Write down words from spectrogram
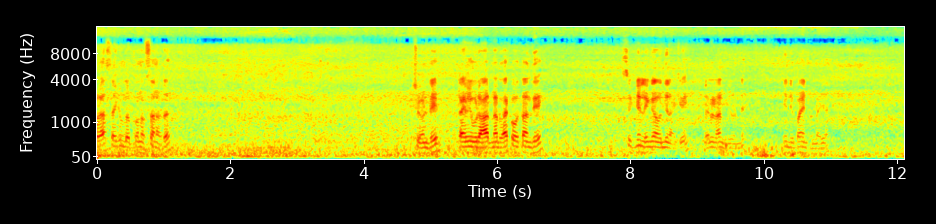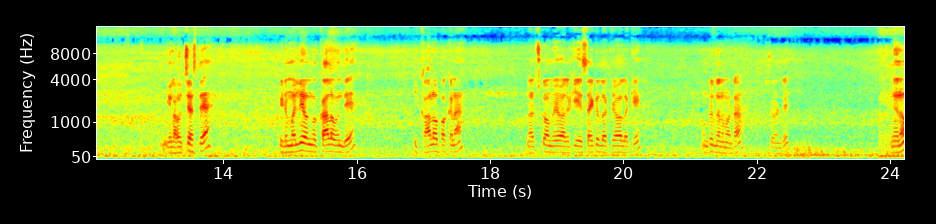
కూడా సైకిల్ దొక్కుని వస్తున్నాడు. చూడండి. టైం ఇప్పుడు ఆరున్నర దాకా అవుతుంది. సిగ్నల్ ఇంకా ఉంది నాకు. వెళ్ళడానికి చూడండి. ఎన్ని పాయింట్లు ఉన్నాయా. ఇలా వచ్చేస్తే ఇటు మళ్ళీ ఇంకొక కాలువ ఉంది. ఈ కాలువ పక్కన నడుచుకోబోయే పోయే వాళ్ళకి సైకిల్ దొక్కే వాళ్ళకి ఉంటుందన్నమాట. చూడండి. నేను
